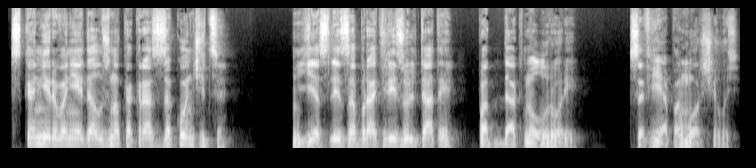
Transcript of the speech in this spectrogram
Сканирование должно как раз закончиться. Если забрать результаты, поддакнул Рори. София поморщилась.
